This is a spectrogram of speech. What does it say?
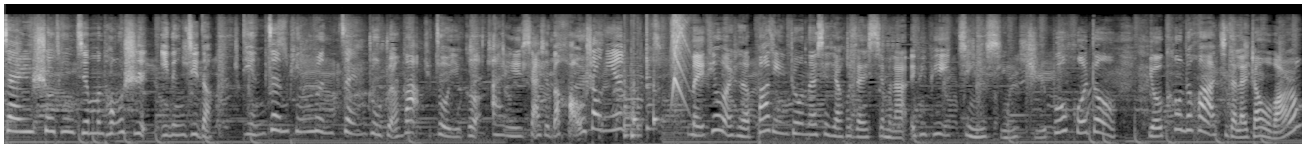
在收听节目的同时，一定记得点赞、评论、赞助、转发，做一个爱夏夏的好少年。每天晚上的八点钟呢，夏夏会在喜马拉雅 APP 进行直播活动，有空的话记得来找我玩哦。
